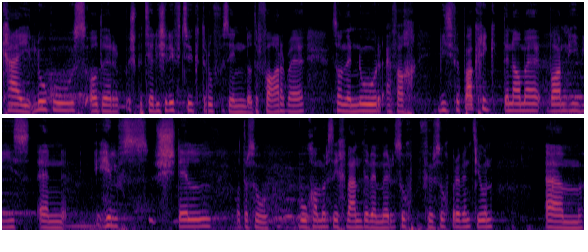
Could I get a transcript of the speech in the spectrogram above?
keine Logos oder spezielle Schriftzüge drauf sind oder Farben, sondern nur einfach weiße Verpackung, der Name, Warnhinweis, eine Hilfsstelle oder so, wo kann man sich wenden, wenn man für Suchtprävention ähm,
